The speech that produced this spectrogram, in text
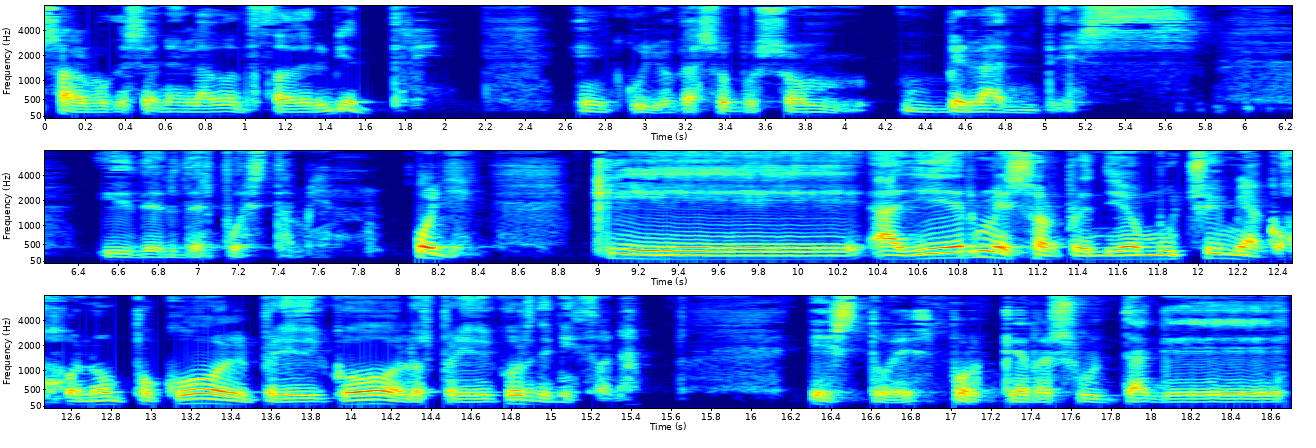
salvo que sean en la danza del vientre, en cuyo caso pues son velantes y del después también. Oye, que ayer me sorprendió mucho y me acojonó un poco el periódico, los periódicos de mi zona. Esto es porque resulta que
